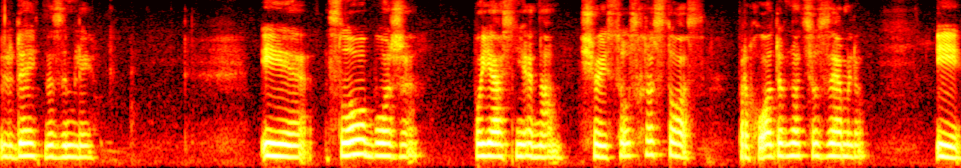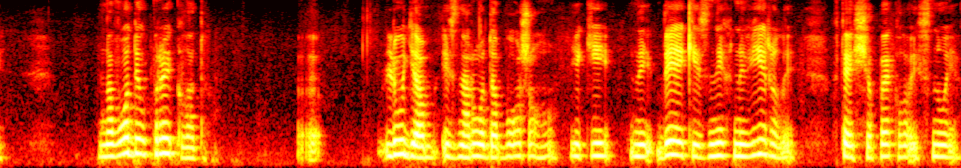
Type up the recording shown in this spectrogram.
людей на землі. І Слово Боже пояснює нам, що Ісус Христос приходив на цю землю і наводив приклад е, людям із народа Божого, які деякі з них не вірили в те, що пекло існує.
